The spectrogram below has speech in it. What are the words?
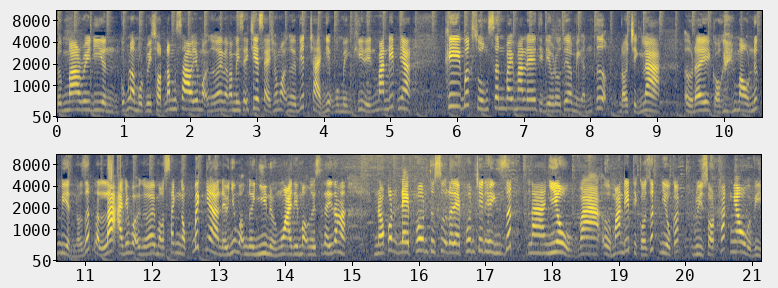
The Meridian, Cũng là một resort 5 sao cho mọi người Và mình sẽ chia sẻ cho mọi người biết trải nghiệm của mình khi đến Maldives nha. Khi bước xuống sân bay Malé thì điều đầu tiên là mình ấn tượng Đó chính là ở đây có cái màu nước biển nó rất là lạ nha mọi người ơi, màu xanh ngọc bích nha. Nếu như mọi người nhìn ở ngoài thì mọi người sẽ thấy rằng là nó còn đẹp hơn, thực sự là đẹp hơn trên hình rất là nhiều. Và ở Maldives thì có rất nhiều các resort khác nhau, bởi vì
